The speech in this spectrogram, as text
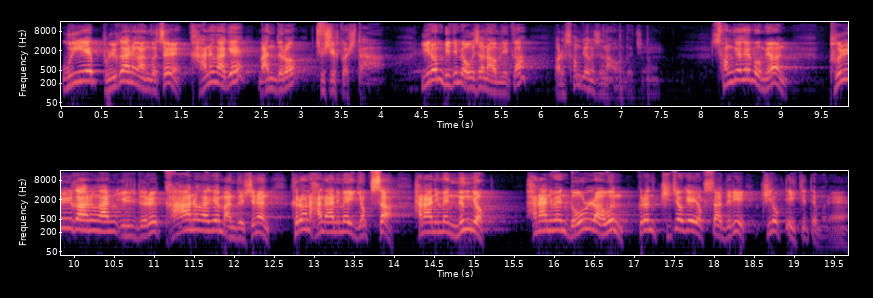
우리의 불가능한 것을 가능하게 만들어 주실 것이다. 이런 믿음이 어디서 나옵니까? 바로 성경에서 나오는 거지. 성경에 보면 불가능한 일들을 가능하게 만드시는 그런 하나님의 역사, 하나님의 능력, 하나님의 놀라운 그런 기적의 역사들이 기록되어 있기 때문에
